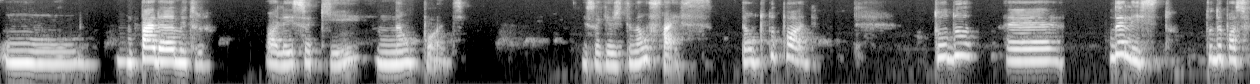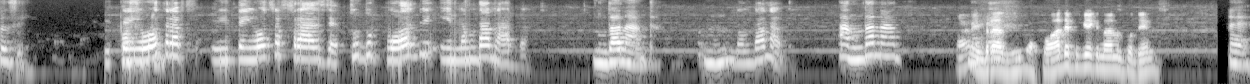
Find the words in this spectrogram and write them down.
um, um parâmetro. Olha, isso aqui não pode. Isso aqui a gente não faz. Então, tudo pode. Tudo é, tudo é lícito. Tudo eu posso fazer. E tem, outra, e tem outra frase: é tudo pode e não dá nada. Não dá nada. Uhum. Não dá nada. Ah, não dá nada. Ah, em Brasília pode, por que nós não podemos? É,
